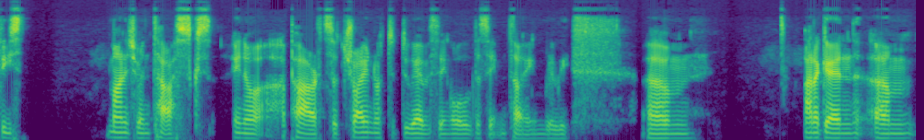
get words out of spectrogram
these management tasks, you know, apart. So try not to do everything all at the same time, really. Um, and again, um,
